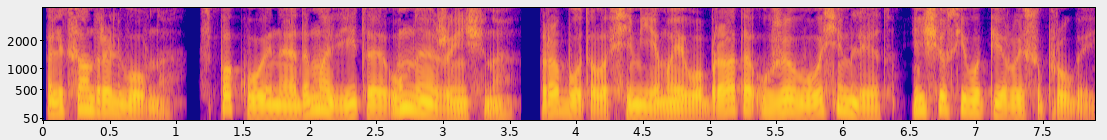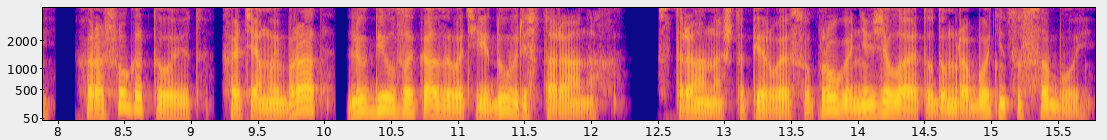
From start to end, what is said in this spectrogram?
Александра Львовна. Спокойная, домовитая, умная женщина. Работала в семье моего брата уже восемь лет, еще с его первой супругой. Хорошо готовит, хотя мой брат любил заказывать еду в ресторанах. Странно, что первая супруга не взяла эту домработницу с собой.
